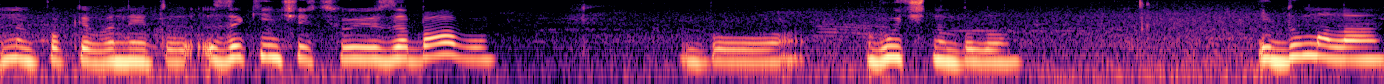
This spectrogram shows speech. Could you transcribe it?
ну, поки вони то закінчать свою забаву, бо гучно було. І думала,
